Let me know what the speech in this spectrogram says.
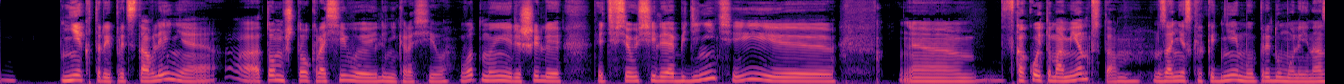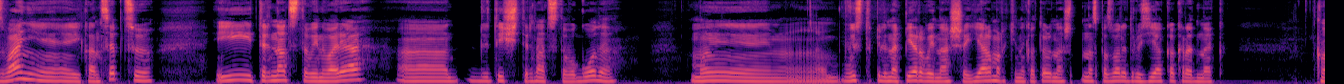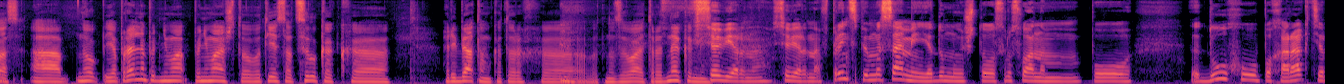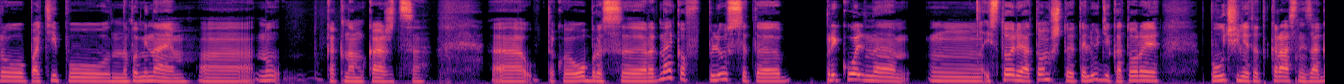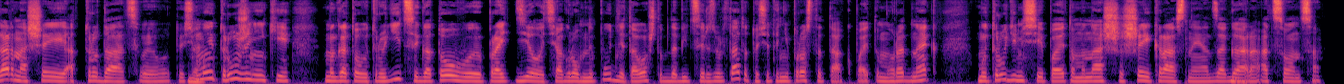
некоторые представления о том, что красиво или некрасиво. Вот мы решили эти все усилия объединить и э, в какой-то момент, там, за несколько дней мы придумали и название, и концепцию. И 13 января 2013 э, года мы выступили на первой нашей ярмарке, на которой нас, нас позвали друзья как Redneck. Класс. А, ну, я правильно понимаю, понимаю, что вот есть отсылка к э, ребятам, которых э, вот, называют реднеками? Все верно, все верно. В принципе, мы сами, я думаю, что с Русланом по духу, по характеру, по типу напоминаем, э, ну, как нам кажется, э, такой образ реднеков. Плюс это прикольная история о том, что это люди, которые получили этот красный загар на шее от труда от своего. То есть да. мы труженики, мы готовы трудиться и готовы проделать огромный путь для того, чтобы добиться результата. То есть это не просто так. Поэтому Redneck мы трудимся, и поэтому наши шеи красные от загара, да. от солнца.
